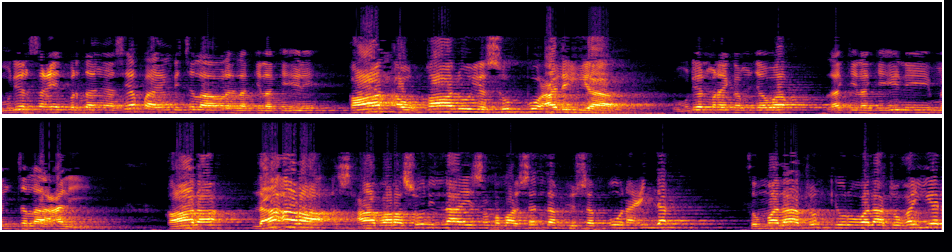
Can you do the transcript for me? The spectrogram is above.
Kemudian Sa'id bertanya, siapa yang dicela oleh laki-laki ini? Qal atau qalu yasubbu Aliya. Kemudian mereka menjawab, laki-laki ini mencela Ali. Qala la ara ashab Rasulillah sallallahu alaihi wasallam yusabbuna 'indak thumma la tunkiru wa la tughayyir.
